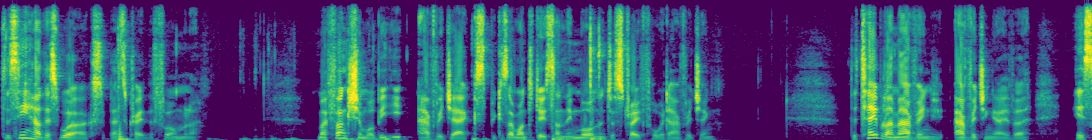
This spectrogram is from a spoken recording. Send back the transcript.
To see how this works, let's create the formula. My function will be average x because I want to do something more than just straightforward averaging. The table I'm averaging, averaging over is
